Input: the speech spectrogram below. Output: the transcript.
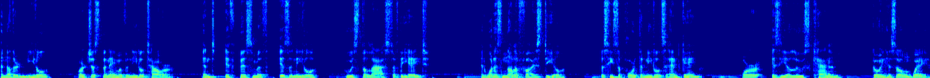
another needle, or just the name of a needle tower? And if bismuth is a needle, who is the last of the eight? And what is Nullify's deal? Does he support the needle's endgame? Or is he a loose cannon, going his own way?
